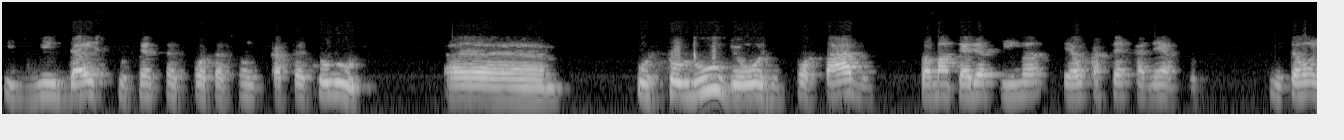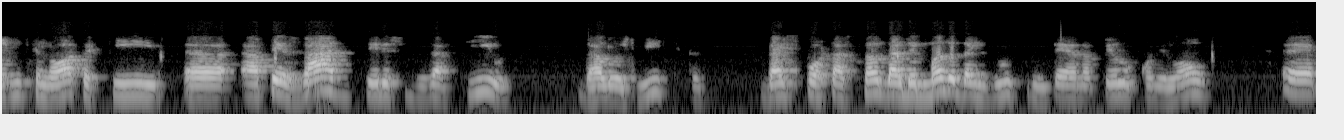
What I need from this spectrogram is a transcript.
e de 10% na exportação de café solúvel. Uh, o solúvel hoje exportado, sua matéria-prima é o café canéfora. Então a gente nota que, uh, apesar de ter esse desafio da logística, da exportação, da demanda da indústria interna pelo Conilon, é,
